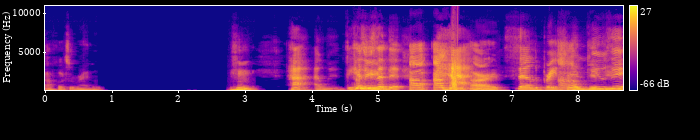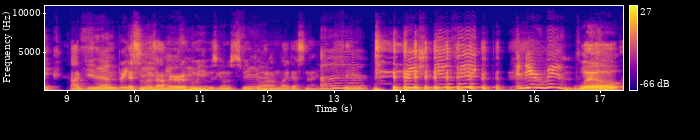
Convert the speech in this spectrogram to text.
I fucks with Randall. Hmm. Ha, I win because I mean, you said that. I'll, I'll give all right. Celebration I'll give music. you. I'll give you. As soon as I heard who you was going to speak on, I'm like, that's not even Uh, fair. celebration music. Indira wins. well,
